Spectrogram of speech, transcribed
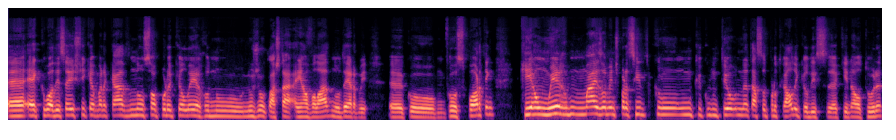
uh, é que o Odisseias fica marcado não só por aquele erro no, no jogo lá está em Alvalade, no derby uh, com, com o Sporting, que é um erro mais ou menos parecido com um que cometeu na Taça de Portugal e que eu disse aqui na altura,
